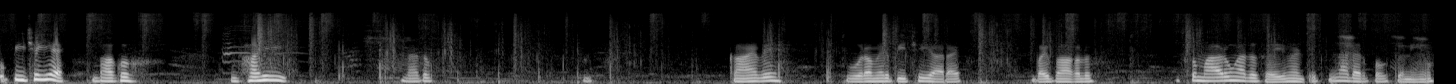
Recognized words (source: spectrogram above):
वो पीछे ही है। भागो। भाई, मैं तो कहाँ है बे? पूरा मेरे पीछे ही आ रहा है। भाई, भाग लो। इसको मारूँगा तो सही, मैं इतना डरपोक तो नहीं हूँ।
